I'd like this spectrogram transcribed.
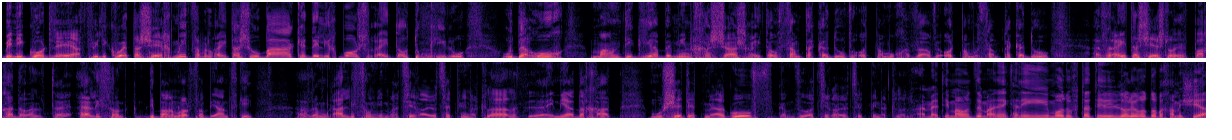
בניגוד לאספיליקווטה שהחמיץ, אבל ראית שהוא בא כדי לכבוש, וראית אותו כאילו... הוא דרוך. מאונט הגיע במין חשש, ראית, הוא שם את הכדור, ועוד פעם הוא חזר, ועוד פעם הוא שם את הכדור. אז ראית שיש לו איזה פחד, אבל תראה, אליסון, דיברנו על פביאנסקי. אז גם אליסון עם עצירה יוצאת מן הכלל, עם יד אחת מושטת מהגוף, גם זו עצירה יוצאת מן הכלל. האמת היא, מאונט זה מעניין, כי אני מאוד הופתעתי לא לראות אותו בחמישייה.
